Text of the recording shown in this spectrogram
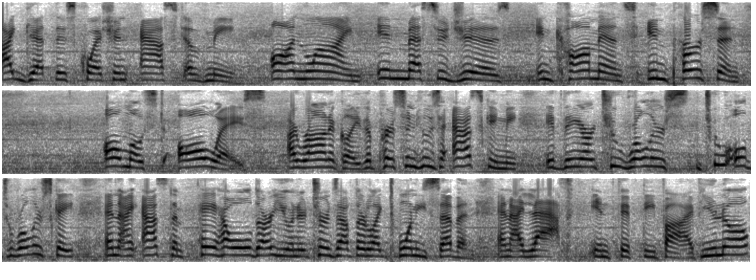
I get this question asked of me online, in messages, in comments, in person. Almost always, ironically, the person who's asking me if they are too rollers too old to roller skate, and I ask them, "Hey, how old are you?" and it turns out they're like 27, and I laugh in 55. You know,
